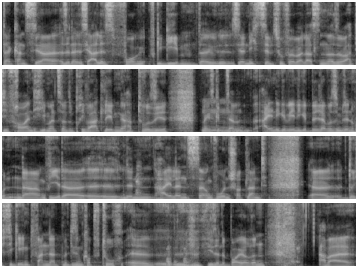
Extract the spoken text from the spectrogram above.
da kannst du ja, also da ist ja alles vorgegeben. Da ist ja nichts dem Zufall überlassen. Also hat die Frau eigentlich jemals so ein Privatleben gehabt, wo sie, mhm. es gibt ja mhm. einige wenige Bilder, wo sie mit den Hunden da irgendwie da äh, in den Highlands, da irgendwo in Schottland, äh, durch die Gegend wandert mit diesem Kopftuch, äh, wie so eine Bäuerin. Aber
